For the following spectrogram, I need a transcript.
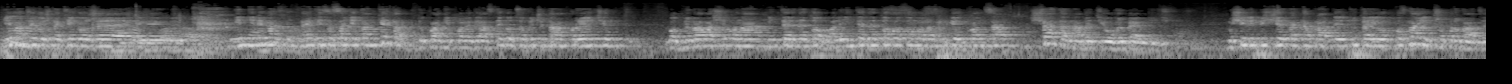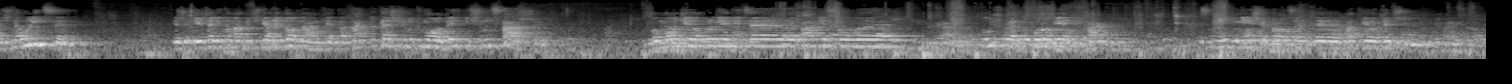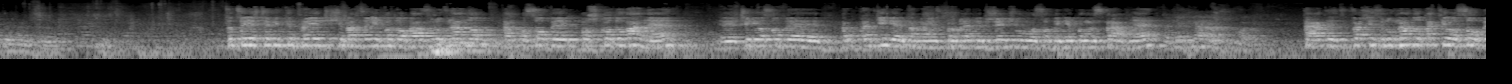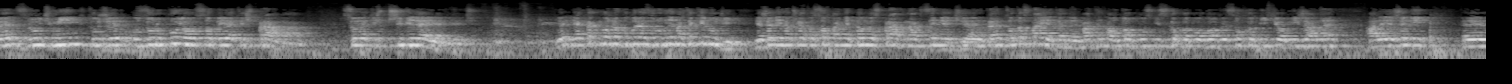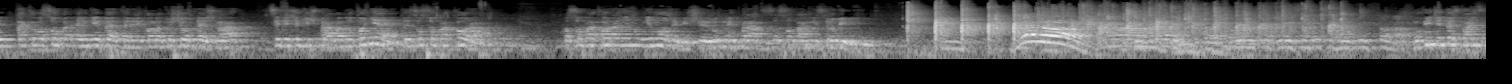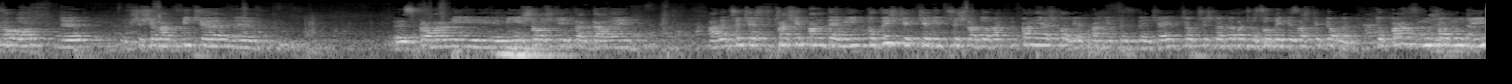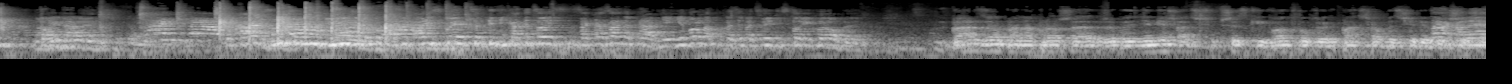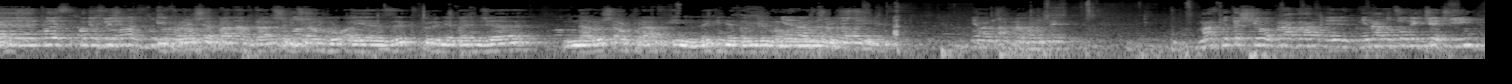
Nie ma czegoś takiego, że yy, nie, nie wiem na, jakiej zasadzie ta ankieta dokładnie polegała. Z tego co wyczytałem w projekcie, odbywała się ona internetowo, ale internetowo to można z drugiego końca świata nawet ją wypełnić. Musielibyście tak naprawdę tutaj ją w Poznaniu przeprowadzać, na ulicy, jeżeli to ma być wiarygodna ankieta, tak? I też wśród młodych i wśród starszych. Bo młodzi ogólnie widzę bardziej są e, uczu jakby urobieni, tak? Jest mniej- mniejszy procent e, patriotyczny. To, co jeszcze mi w tym projekcie się bardzo nie podoba, zrównano tam osoby poszkodowane, e, czyli osoby pra- prawdziwie tam mają problemy w życiu, osoby niepełnosprawne. Tak, właśnie zrównano takie osoby z ludźmi, którzy uzurpują sobie jakieś prawa, chcą jakieś przywileje mieć. Jak, tak można w ogóle zrównywać takie ludzi? Jeżeli na przykład osoba niepełnosprawna chce mieć ten, to dostaje ten, ma ten autobus niskopodłogowy, są chodniki obniżane, ale jeżeli y, taką osobę LGBT, jak ona tu się określa, chce mieć jakieś prawa, no to nie, to jest osoba chora. Osoba chora nie, nie może mieć równych praw z osobami zdrowymi. Brawo! Mówicie też Państwo o, y, że się martwicie y, sprawami mniejszości i tak dalej, ale przecież w czasie pandemii to Wyście chcieli prześladować i Pan Jaśkowiak, Panie Prezydencie, chciał prześladować osoby niezaszczepione. To Pan zmuszał ludzi do... To Pan zmuszał ludzi, żeby pokazywali swoje certyfikaty, co jest zakazane prawnie nie wolno pokazywać swojej historii choroby. Bardzo pana proszę, żeby nie mieszać wszystkich wątków, których pan chciałby z siebie Tak, ale to jest, powiązuje się też z I proszę pana w dalszym ciągu o język, który nie będzie naruszał praw innych i nie będzie Nie wołał naruszam prawa nienawiści. innych. Nie naruszam prawa innych. Martwmy też się o prawa y, nienarodzonych dzieci.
